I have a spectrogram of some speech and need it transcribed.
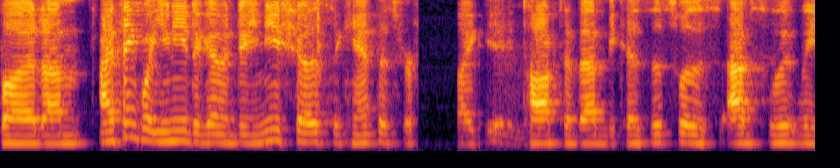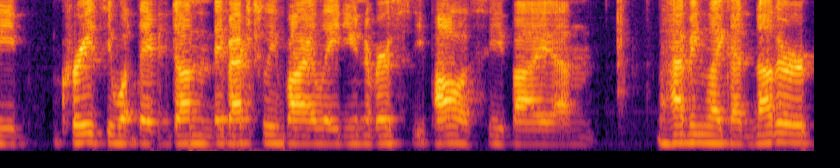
But um, i think what you need to go and do you need to show this to campus for like talk to them because this was absolutely crazy what they've done and they've actually violated university policy by um, having like another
